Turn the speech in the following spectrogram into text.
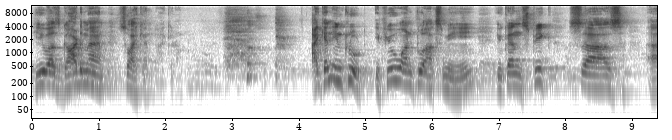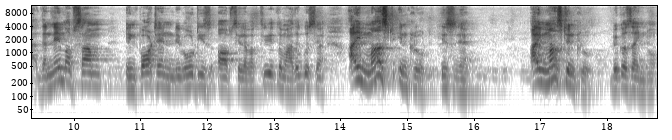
he was guardman, so I can, I cannot. I can include. If you want to ask me, you can speak uh, uh, the name of some important devotees of Srila Bhaktivedanta Madhav Goswami, I must include his name. I must include, because I know.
